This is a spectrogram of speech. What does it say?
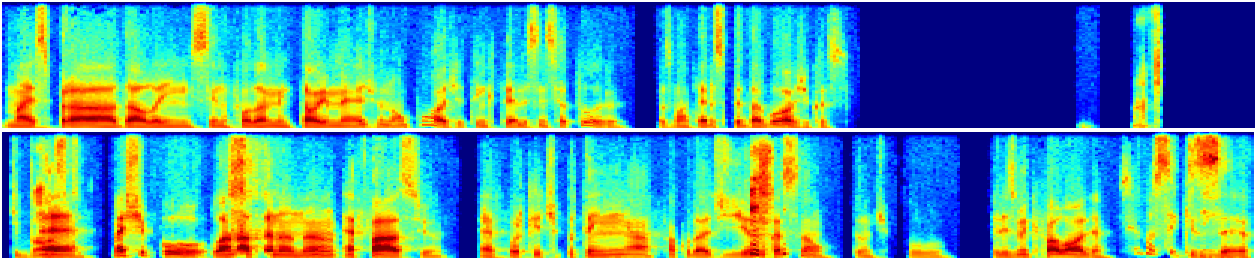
Mas para dar aula em ensino fundamental e médio, não pode, tem que ter a licenciatura, as matérias pedagógicas. Ah, que, que bosta. É, mas tipo, lá na Tananã é fácil. É porque, tipo, tem a faculdade de educação. Então, tipo, eles meio que falam, olha, se você Sim. quiser,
